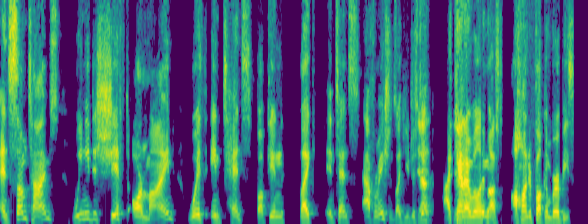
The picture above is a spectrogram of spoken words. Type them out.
And sometimes we need to shift our mind with intense fucking like intense affirmations, like you just Yeah. did. I can, Yeah. I will, I must. A hundred fucking burpees.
